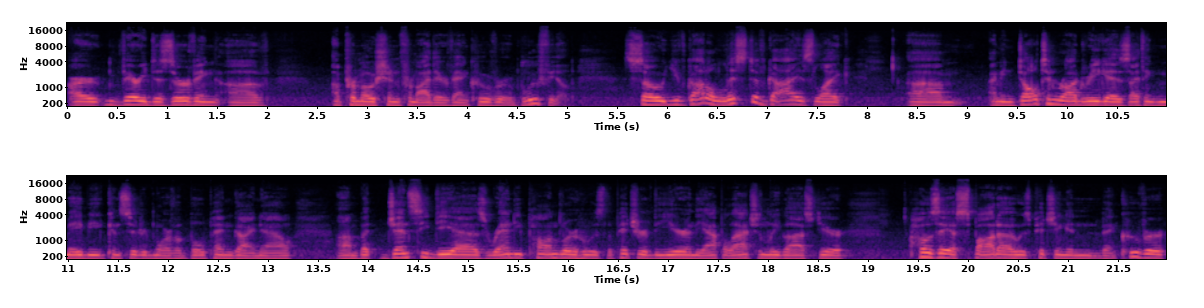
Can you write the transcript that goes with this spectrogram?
are very deserving of a promotion from either Vancouver or Bluefield. So you've got a list of guys like, um, I mean, Dalton Rodriguez, I think maybe considered more of a bullpen guy now. Um, but Yennsy Diaz, Randy Pondler, who was the pitcher of the year in the Appalachian League last year, Jose Espada, who was pitching in Vancouver,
